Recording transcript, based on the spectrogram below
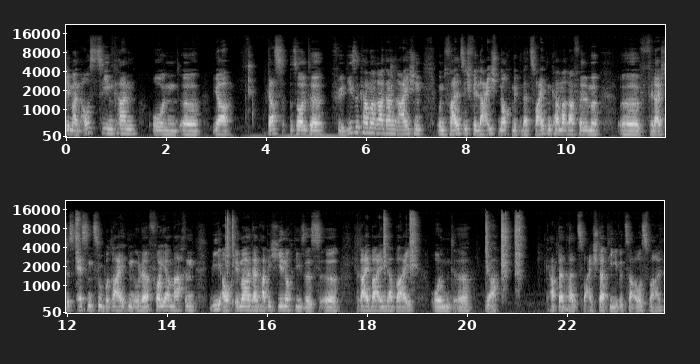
den man ausziehen kann. Und äh, ja, das sollte für diese Kamera dann reichen. Und falls ich vielleicht noch mit einer zweiten Kamera filme, äh, vielleicht das Essen zubereiten oder Feuer machen, wie auch immer, dann habe ich hier noch dieses äh, Dreibein dabei. Und äh, ja, habe dann halt zwei Stative zur Auswahl.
